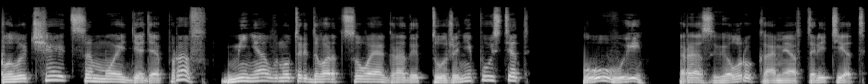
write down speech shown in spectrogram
Получается, мой дядя прав, меня внутрь дворцовой ограды тоже не пустят? Увы, развел руками авторитет.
